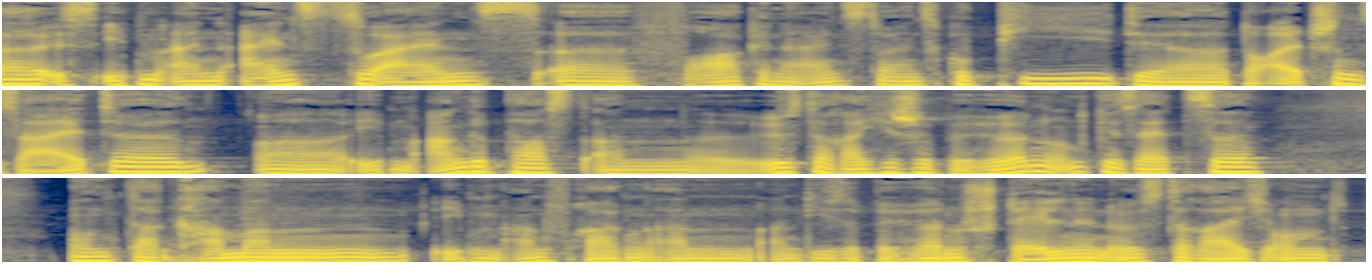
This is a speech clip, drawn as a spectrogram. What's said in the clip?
äh, ist eben ein 1 zu 1 äh, Fork, eine 1 zu 1 Kopie der deutschen Seite, äh, eben angepasst an äh, österreichische Behörden und Gesetze. Und da kann man eben Anfragen an, an diese Behörden stellen in Österreich und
